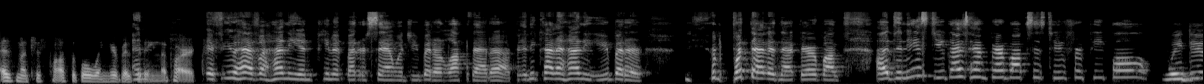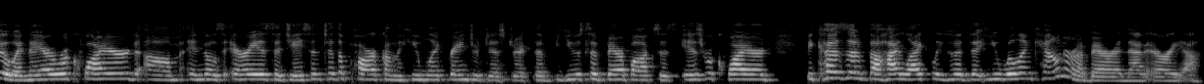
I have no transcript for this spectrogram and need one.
as much as possible when you're visiting and the park. If you have a honey and peanut butter sandwich, you better lock that up. Any kind of honey, you better put that in that bear box. Uh, Denise, do you guys have bear boxes too for people? We do, and they are required um, in those areas adjacent to the park on the Hume Lake Ranger District. The use of bear boxes is required because of the high likelihood that you will encounter a bear in that area.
